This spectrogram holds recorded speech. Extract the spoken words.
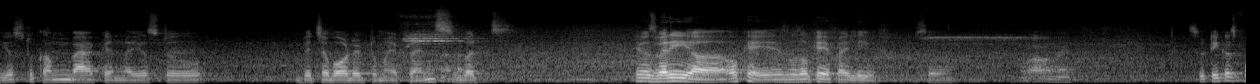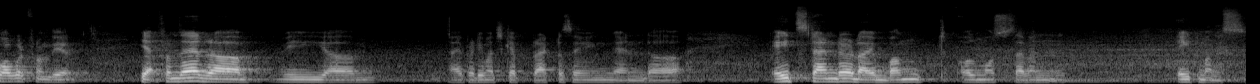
used to come back and I used to bitch about it to my friends, but he was very uh, okay. It was okay if I leave. So Wow, man. So take us forward from there. yeah, from there uh, we um, I pretty much kept practicing and uh, eighth standard I bunked almost seven, eight months.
